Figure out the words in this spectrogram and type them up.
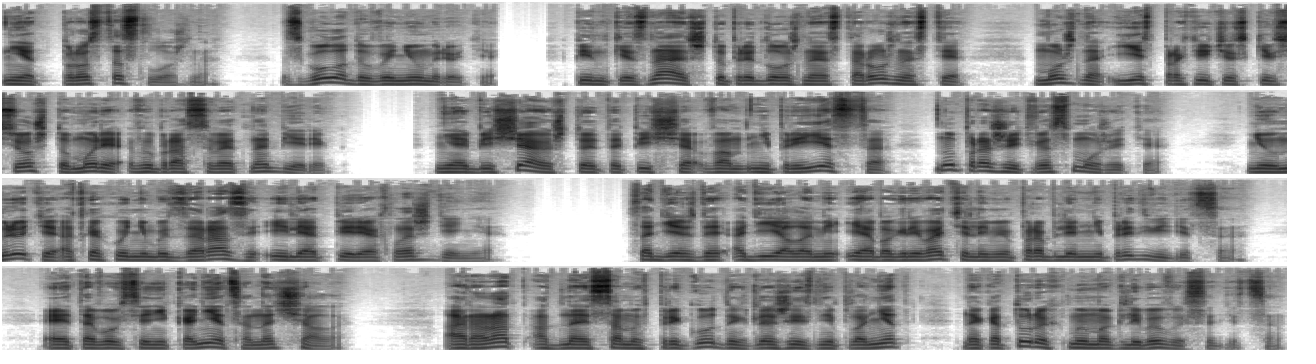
«Нет, просто сложно. С голоду вы не умрете. Пинки знает, что при должной осторожности можно есть практически все, что море выбрасывает на берег. Не обещаю, что эта пища вам не приестся, но прожить вы сможете не умрете от какой-нибудь заразы или от переохлаждения. С одеждой, одеялами и обогревателями проблем не предвидится. Это вовсе не конец, а начало. Арарат – одна из самых пригодных для жизни планет, на которых мы могли бы высадиться.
